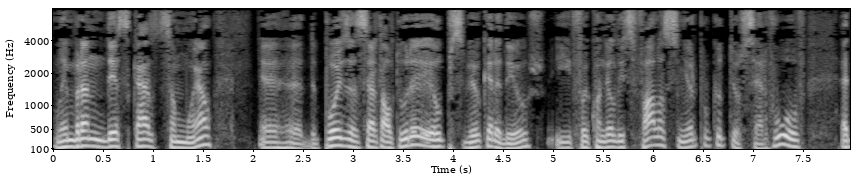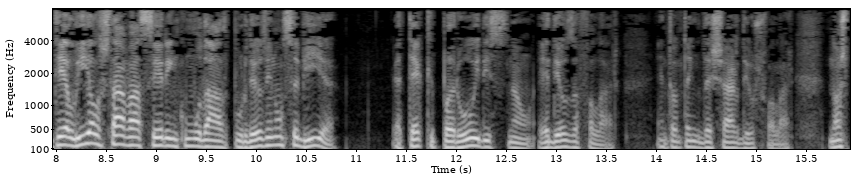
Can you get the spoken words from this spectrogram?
Lembrando desse caso de Samuel, eh, depois, a certa altura, ele percebeu que era Deus e foi quando ele disse, fala Senhor porque o teu servo ouve. Até ali ele estava a ser incomodado por Deus e não sabia. Até que parou e disse, não, é Deus a falar. Então tenho que deixar Deus falar. Nós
